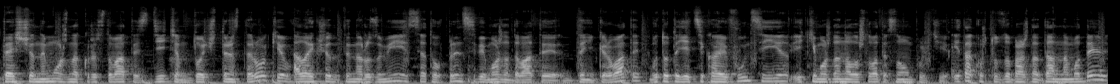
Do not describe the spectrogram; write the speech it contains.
те, що не можна користуватись дітям до 14 років, але якщо дитина розуміється, то в принципі можна давати дитині керувати, бо тут є цікаві функції, які можна налаштувати в самому пульті. І також тут зображена дана модель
